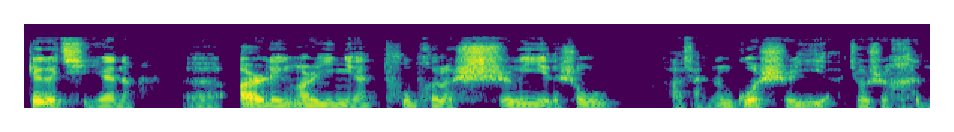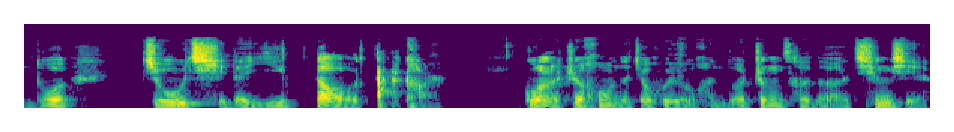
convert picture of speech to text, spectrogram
这个企业呢，呃，二零二一年突破了十个亿的收入啊，反正过十亿啊，就是很多酒企的一道大坎儿。过了之后呢，就会有很多政策的倾斜，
